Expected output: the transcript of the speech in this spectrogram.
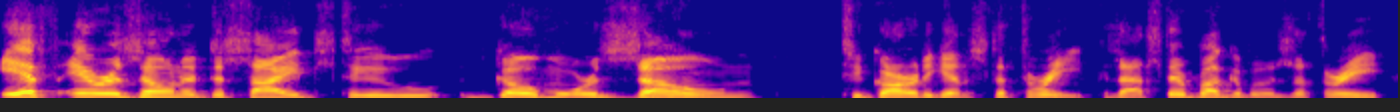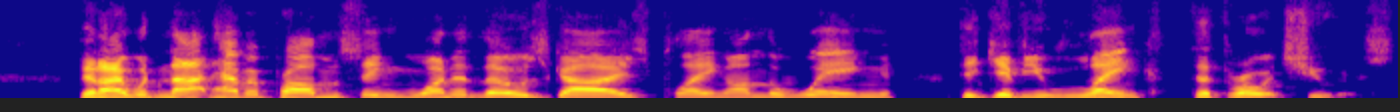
if Arizona decides to go more zone to guard against the three, because that's their bugaboo is the three, then I would not have a problem seeing one of those guys playing on the wing to give you length to throw at shooters.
